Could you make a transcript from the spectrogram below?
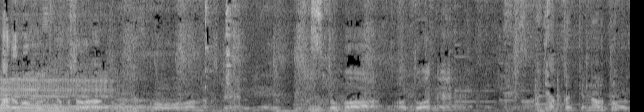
アルバムの曲とかだと結構分かんなくて。それとかあとはね何やったっけなあとは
